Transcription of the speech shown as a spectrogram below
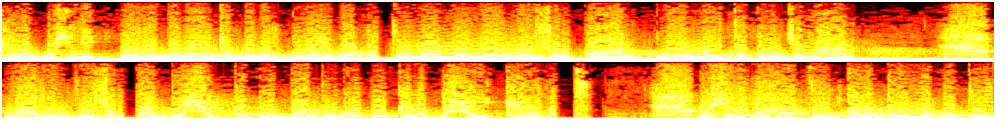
kala baxyi waayo dagaalka badan ilaahay baa ku tilmaamay yowma alfurqaan yowma altaqa aljamcaan maalintii furqaan ee xaqa iyo baatilku uu kala baxay kaanat waxay ahaatay ama ay noqotay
